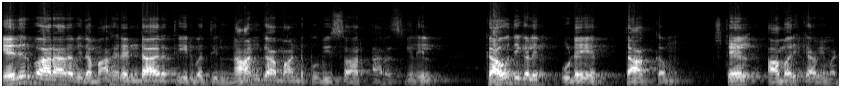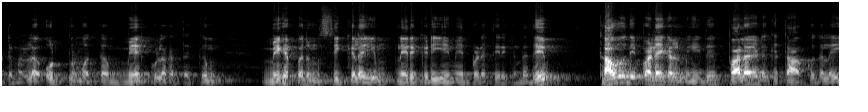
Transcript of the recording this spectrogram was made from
எதிர்பாராத விதமாக ரெண்டாயிரத்தி இருபத்தி நான்காம் ஆண்டு புவிசார் அரசியலில் கவுதிகளின் உடைய தாக்கம் ஸ்டேல் அமெரிக்காவை மட்டுமல்ல ஒட்டுமொத்த மேற்குலகத்துக்கும் மிக பெரும் சிக்கலையும் நெருக்கடியையும் ஏற்படுத்தியிருக்கின்றது. கவுதி படைகள் மீது பல அடுக்கு தாக்குதலை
